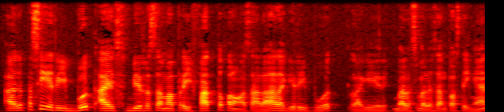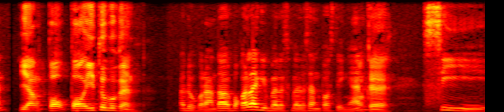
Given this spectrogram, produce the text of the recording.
ada apa sih ribut ice beer sama privat tuh kalau nggak salah lagi ribut, lagi balas-balasan postingan. Yang po-po itu bukan? Aduh kurang tahu, pokoknya lagi balas-balasan postingan. Oke. Si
